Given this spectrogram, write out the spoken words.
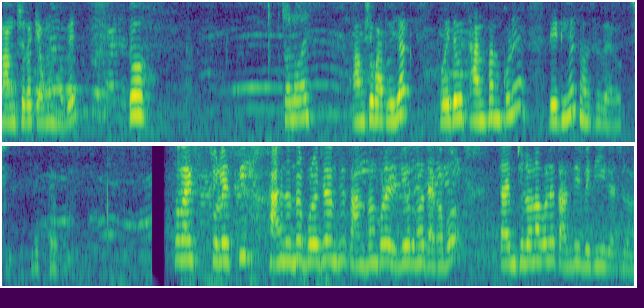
মাংসটা কেমন হবে। তো চলো গাইস মাংস ভাত হয়ে যাক। হয়ে যাবে স্নান ফান করে রেডি হয়ে তোমার সাথে দেখা হচ্ছি দেখতে থাকো। তো গাইস চলে এসেছি। আমি তোমাদের বলেছিলাম যে স্নান ফান করে রেডি হয়ে তোমরা দেখাবো। টাইম ছিল না বলে তাড়াতাড়ি বেরিয়ে গেছিলাম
